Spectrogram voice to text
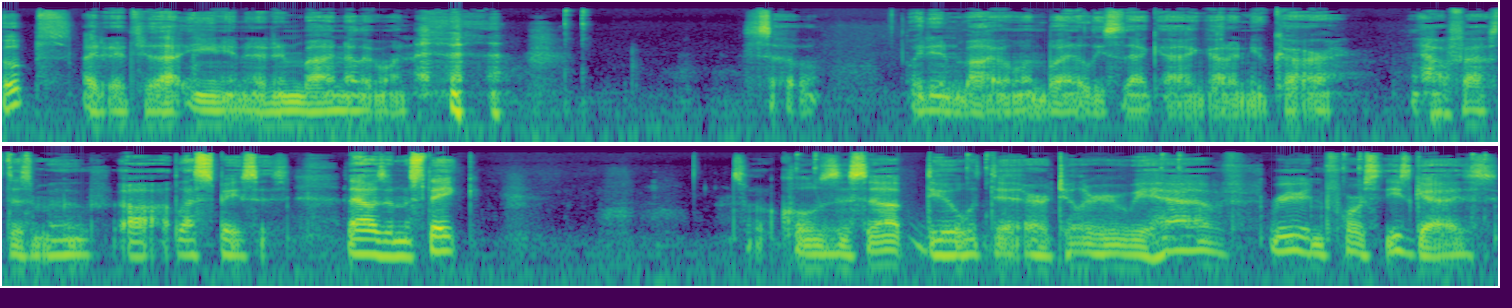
Oops, I did it to that union. And I didn't buy another one. so, we didn't buy one, but at least that guy got a new car. How fast does it move? Uh, less spaces. That was a mistake. So close this up, deal with the artillery we have, reinforce these guys.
